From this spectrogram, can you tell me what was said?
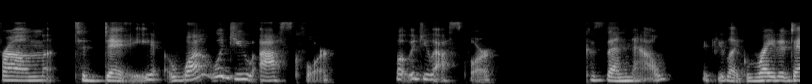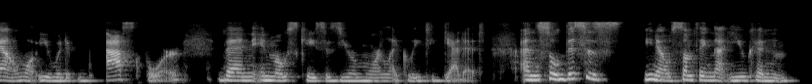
from today, what would you ask for? What would you ask for? Because then now, if you like write it down what you would ask for, then in most cases you're more likely to get it. And so this is, you know, something that you can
